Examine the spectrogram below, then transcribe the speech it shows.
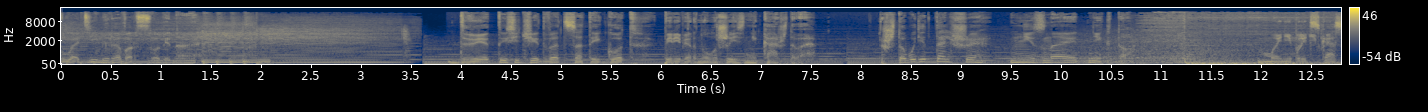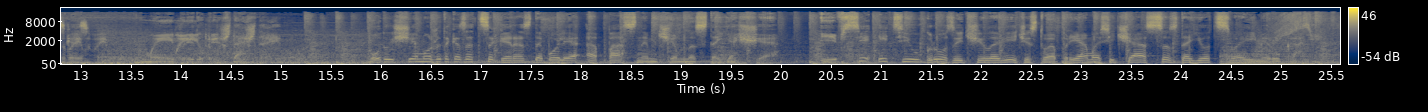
Владимира Варсовина. 2020 год перевернул жизнь каждого. Что будет дальше, не знает никто. Мы не предсказываем, мы предупреждаем. Будущее может оказаться гораздо более опасным, чем настоящее. И все эти угрозы человечество прямо сейчас создает своими руками.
